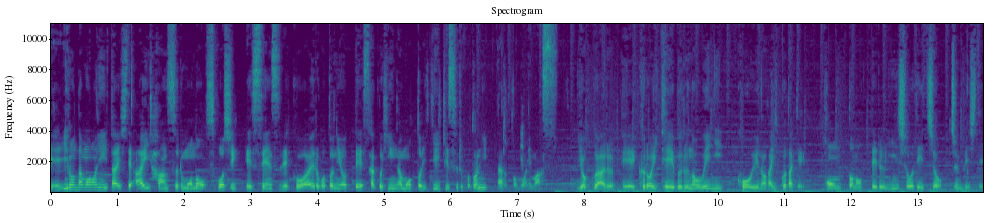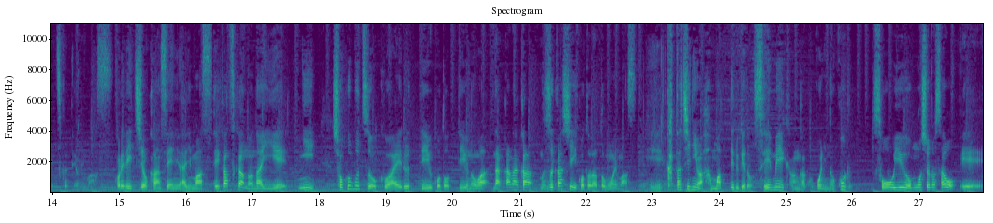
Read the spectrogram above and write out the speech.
えいろんなものに対して相反するものを少しエッセンスで加えることによって作品がもっと生き生きすることになると思います。よくある、えー、黒いテーブルの上にこういうのが1個だけポンと乗ってる印象で一応準備して作っております。これで一応完成になります。生活感のない家に植物を加えるっていうことっていうのはなかなか難しいことだと思います、えー、形にははまってるけど生命感がここに残る。そういう面白さを、え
